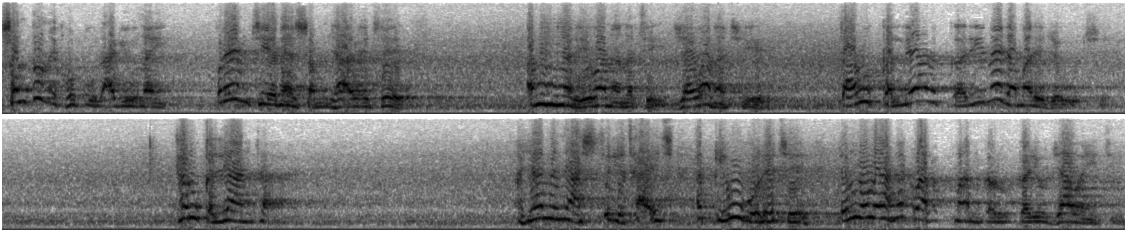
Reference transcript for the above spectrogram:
સંતોને ખોટું લાગ્યું નહીં. પ્રેમથી એને સમજાવે છે, અમે અહીંયા રહેવાના નથી, જવાના છીએ. તારું કલ્યાણ કરીને જ અમારે જવું છે. તારું કલ્યાણ થાય. અજામને આશ્ચર્ય થાય છે. આ કેવું બોલે છે? એમનું મેં અનેક વાર અપમાન કર્યું. જાઓ અહીંથી.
